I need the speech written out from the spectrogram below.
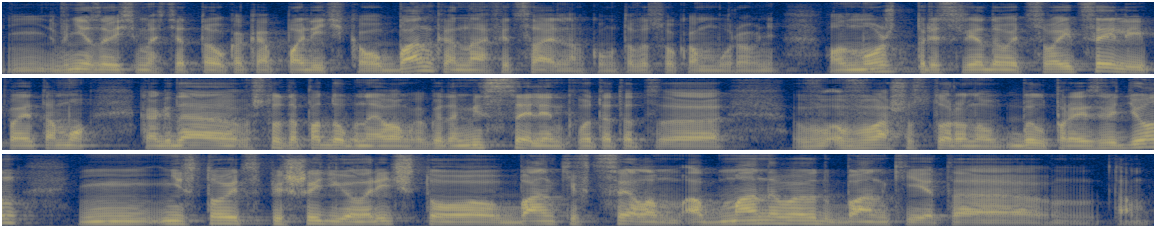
вне зависимости от того, какая политика у банка на официальном каком-то высоком уровне, он может преследовать свои цели. И поэтому, когда что-то подобное вам, какой-то мисселлинг вот этот э, в, в вашу сторону был произведен, не стоит спешить говорить, что банки в целом обманывают, банки это там,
